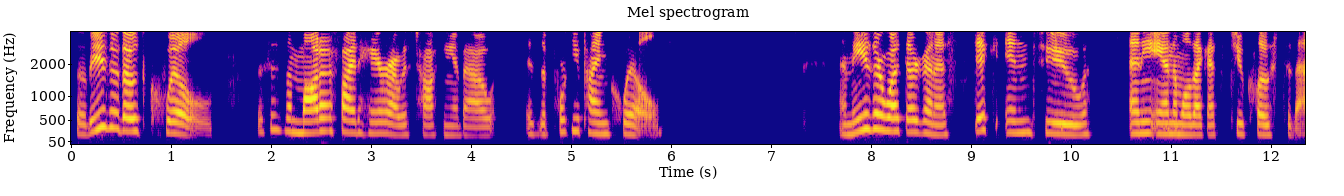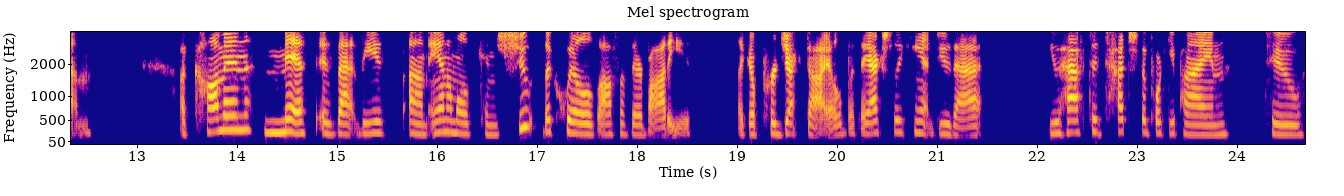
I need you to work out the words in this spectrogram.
So these are those quills. This is the modified hair I was talking about, is the porcupine quill. And these are what they're gonna stick into any animal that gets too close to them. A common myth is that these um, animals can shoot the quills off of their bodies like a projectile, but they actually can't do that. You have to touch the porcupine to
